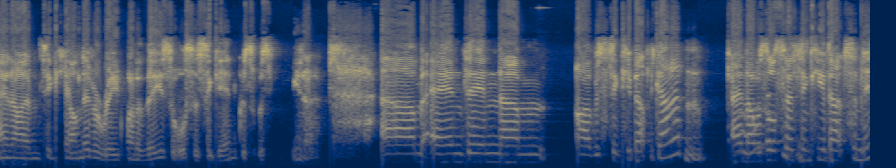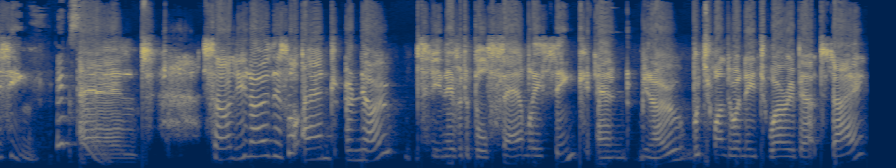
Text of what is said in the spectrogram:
and I'm thinking I'll never read one of these authors again because it was, you know. Um, and then um, I was thinking about the garden, and I was also thinking about some knitting. Excellent. And so, you know, there's all, and, you know, the inevitable family think, and, you know, which one do I need to worry about today?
